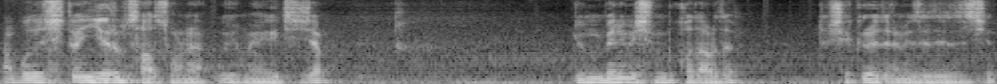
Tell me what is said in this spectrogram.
Ha, bunu içtikten yarım saat sonra uyumaya geçeceğim. Gün benim için bu kadardı. Teşekkür ederim izlediğiniz için.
